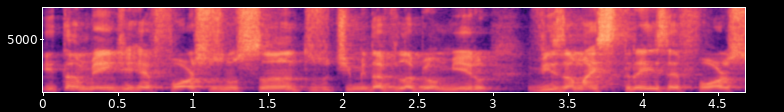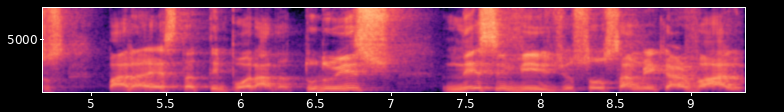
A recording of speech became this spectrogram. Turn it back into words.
E também de reforços no Santos. O time da Vila Belmiro visa mais três reforços para esta temporada. Tudo isso nesse vídeo. Eu sou o Samir Carvalho,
